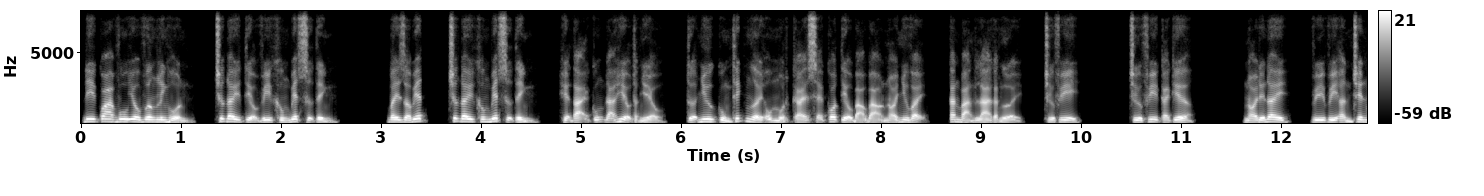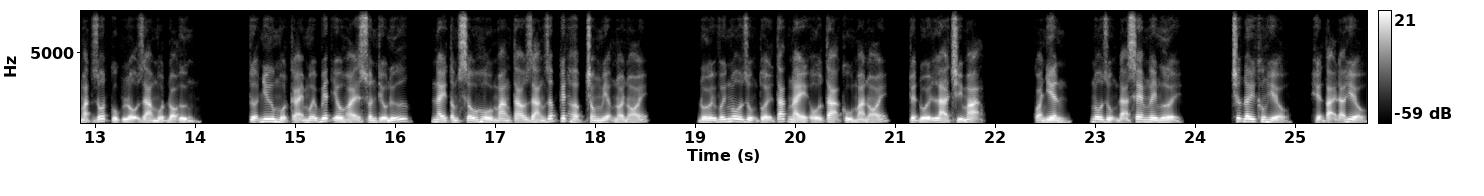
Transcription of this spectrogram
Đi qua vu yêu vương linh hồn, trước đây tiểu vi không biết sự tình. Bây giờ biết, trước đây không biết sự tình, hiện tại cũng đã hiểu thật nhiều, tựa như cùng thích người ôm một cái sẽ có tiểu bảo bảo nói như vậy, căn bản là gạt người, trừ phi trừ phi cái kia. Nói đến đây vì vi ẩn trên mặt rốt cục lộ ra một đỏ ửng. Tựa như một cái mới biết yêu hoài xuân thiếu nữ, nay tấm xấu hổ mang tao dáng dấp kết hợp trong miệng nói nói đối với ngô dụng tuổi tác này ổ tạ cụ mà nói, tuyệt đối là trí mạng. Quả nhiên, ngô dụng đã xem lên người. Trước đây không hiểu, hiện tại đã hiểu.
